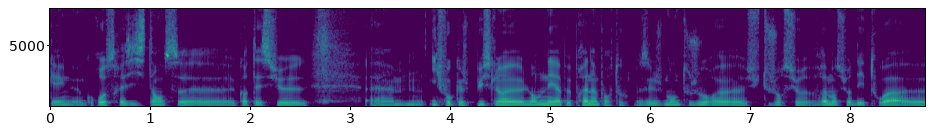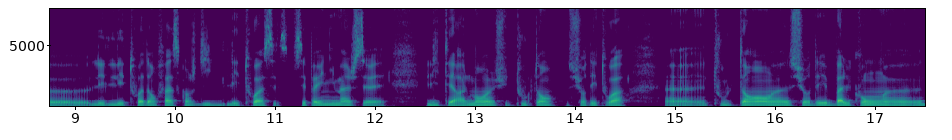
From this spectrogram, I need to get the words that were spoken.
a une grosse résistance euh, quand est. Euh, il faut que je puisse l'emmener à peu près n'importe où. Parce que je monte toujours, je suis toujours sur, vraiment sur des toits, les, toits d'en face. Quand je dis les toits, c'est pas une image, c'est littéralement, je suis tout le temps sur des toits, tout le temps sur des balcons,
